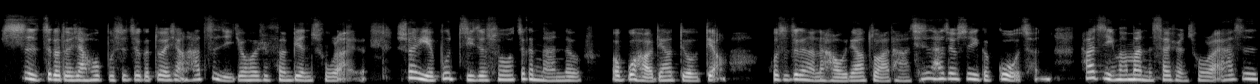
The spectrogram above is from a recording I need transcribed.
是这个对象或不是这个对象，他自己就会去分辨出来了。所以也不急着说这个男的哦不好一定要丢掉。或是这个男的好，我一定要抓他。其实他就是一个过程，他自己慢慢的筛选出来。他是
